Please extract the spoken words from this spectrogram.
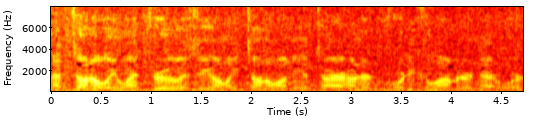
That tunnel we went through is the only tunnel on the entire 140 kilometer network.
